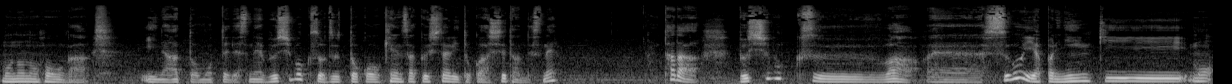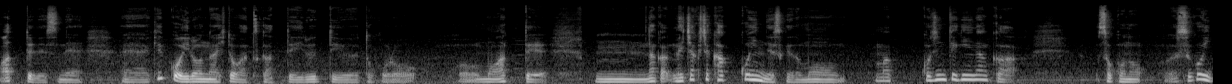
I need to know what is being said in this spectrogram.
ものの方がいいなと思ってですねブッシュボックスをずっとこう検索したりとかしてたんですね。ただ、ブッシュボックスは、えー、すごいやっぱり人気もあってですね、えー、結構いろんな人が使っているっていうところもあって、うん、なんかめちゃくちゃかっこいいんですけども、まあ、個人的になんか、そこの、すごい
